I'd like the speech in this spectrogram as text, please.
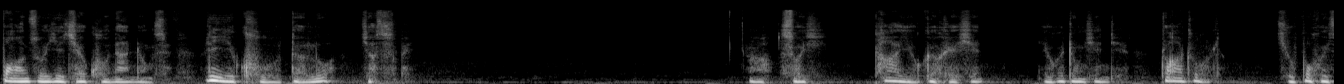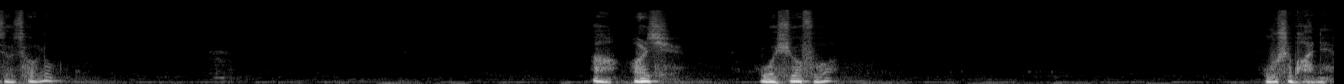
帮助一切苦难众生离苦得乐，叫慈悲。啊，所以他有个核心，有个中心点，抓住了，就不会走错路。啊！而且我学佛五十八年，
